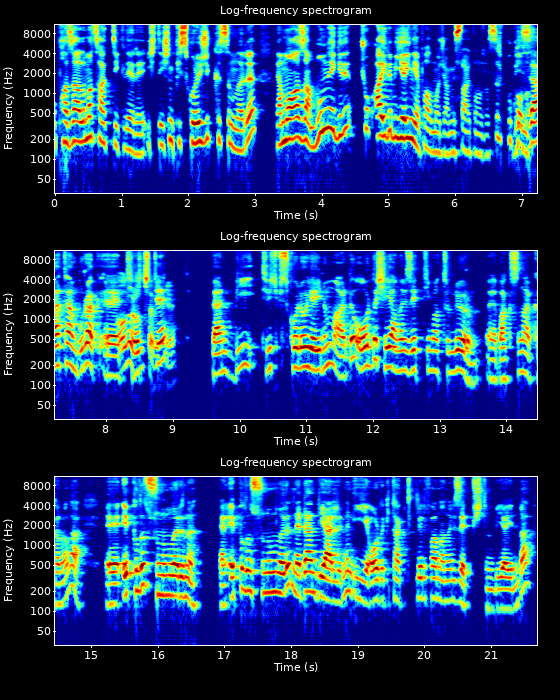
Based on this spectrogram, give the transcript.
o pazarlama taktikleri, işte işin psikolojik kısımları ya muazzam. Bununla ilgili çok ayrı bir yayın yapalım hocam müsait olunca. Sırf bu konu. Biz zaten Burak e, olur, Twitch'te olur tabii ki. Ben bir Twitch psikoloğu yayınım vardı. Orada şeyi analiz ettiğimi hatırlıyorum. E, baksınlar kanala. E, Apple'ın sunumlarını yani Apple'ın sunumları neden diğerlerinin iyi? Oradaki taktikleri falan analiz etmiştim bir yayında.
